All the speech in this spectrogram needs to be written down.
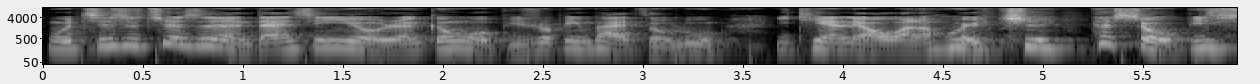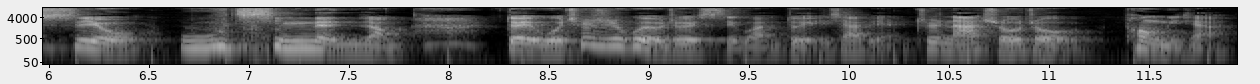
我其实确实很担心有人跟我，比如说并排走路，一天聊完了回去，他手臂是有乌青的，你知道吗？对我确实会有这个习惯，怼一下别人，就是拿手肘碰一下。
